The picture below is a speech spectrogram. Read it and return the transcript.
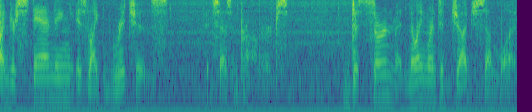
Understanding is like riches, it says in Proverbs. Discernment, knowing when to judge someone,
